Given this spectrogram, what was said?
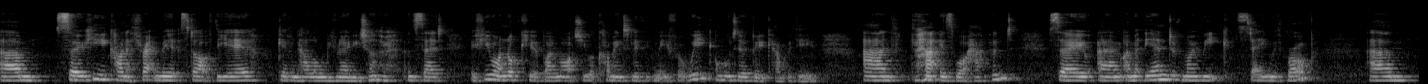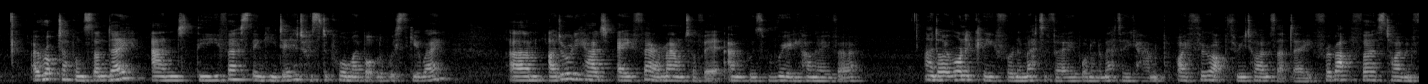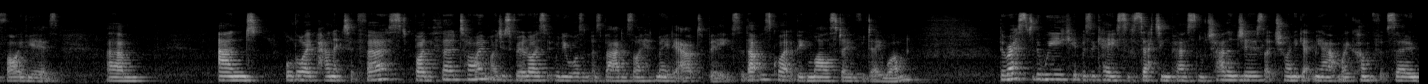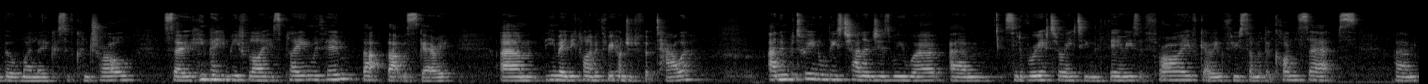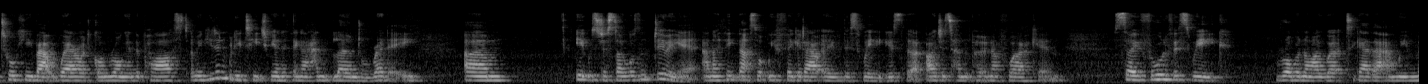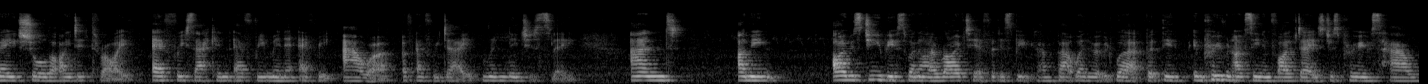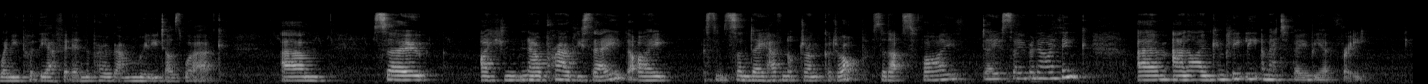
Um, so he kind of threatened me at the start of the year, given how long we've known each other, and said, if you are not cured by March, you are coming to live with me for a week and we'll do a boot camp with you. And that is what happened. So um, I'm at the end of my week staying with Rob. Um, I rocked up on Sunday and the first thing he did was to pour my bottle of whiskey away. Um, I'd already had a fair amount of it and was really hungover. And ironically, for an emetophobe on an emeto camp, I threw up three times that day for about the first time in five years. Um, and although I panicked at first, by the third time I just realised it really wasn't as bad as I had made it out to be. So that was quite a big milestone for day one. The rest of the week it was a case of setting personal challenges, like trying to get me out of my comfort zone, build my locus of control. So he made me fly his plane with him, that, that was scary. Um, he made me climb a 300 foot tower. And in between all these challenges, we were um, sort of reiterating the theories of Thrive, going through some of the concepts, um, talking about where I'd gone wrong in the past. I mean, he didn't really teach me anything I hadn't learned already. Um, it was just I wasn't doing it. And I think that's what we figured out over this week, is that I just hadn't put enough work in. So for all of this week, Rob and I worked together and we made sure that I did thrive every second, every minute, every hour of every day, religiously. And I mean, I was dubious when I arrived here for this boot camp about whether it would work, but the improvement I've seen in five days just proves how when you put the effort in, the programme really does work. Um, so I can now proudly say that I, since Sunday, have not drunk a drop, so that's five days sober now, I think. Um, and I'm completely emetophobia free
